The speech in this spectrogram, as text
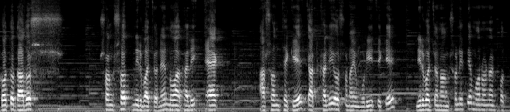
গত দ্বাদশ সংসদ নির্বাচনে নোয়াখালী এক আসন থেকে চাটখালী ও সোনাইমুড়ি থেকে নির্বাচন অংশ নিতে মনোনয়নপত্র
